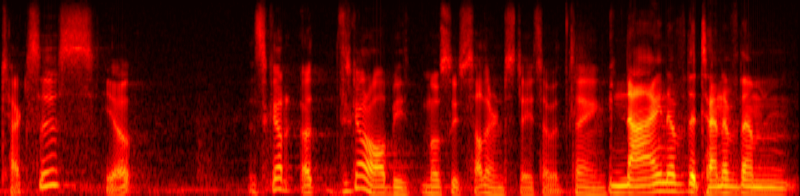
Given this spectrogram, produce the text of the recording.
Texas. Yep. It's got uh, these got to all be mostly southern states, I would think. Nine of the ten of them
